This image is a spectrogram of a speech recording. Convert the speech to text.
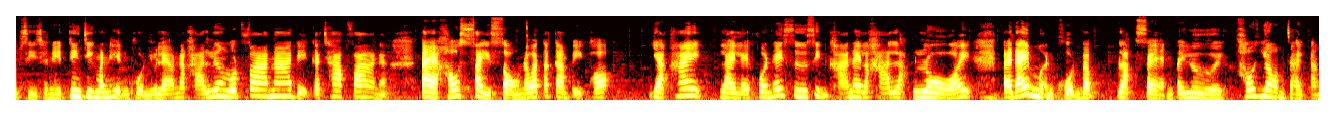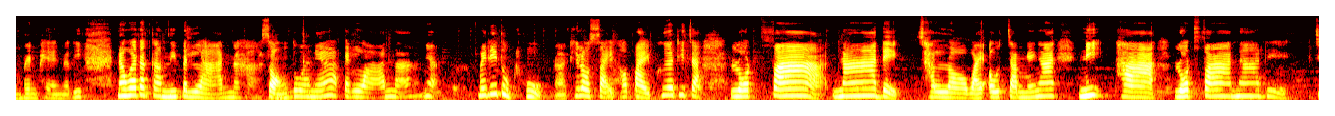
24 ชนิด จริง ๆ มันเห็นผลอยู่แล้วนะคะ เรื่องลดฝ้าหน้าเด็กกระชากฝ้าเนี่ย แต่เขาใส่ 2 นวัตกรรมไปอีกเพราะ อยากให้หลาย ๆ คนให้ซื้อสินค้าในราคาหลักร้อย แต่ได้เหมือนผลแบบหลักแสนไปเลย เขายอมจ่ายตังค์แพง ๆ นะพี่ นวัตกรรมนี้เป็นล้านนะคะสองตัวเนี้ยเป็นล้านนะเนี่ยไม่ได้ถูกๆนะที่เราใส่เข้าไปเพื่อที่จะลดฝ้าหน้าเด็กชะลอไว้เอาจำง่าย ๆ นิพาลดฝ้าหน้าเด็ก จ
